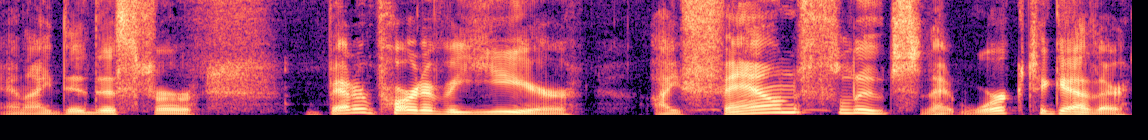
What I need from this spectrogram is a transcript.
and I did this for better part of a year, I found flutes that work together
